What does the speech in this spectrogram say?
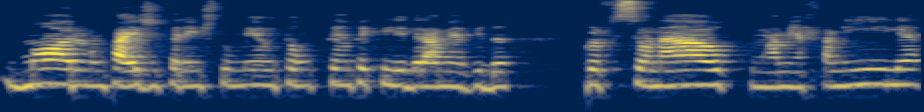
moro num país diferente do meu, então tento equilibrar minha vida profissional com a minha família.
